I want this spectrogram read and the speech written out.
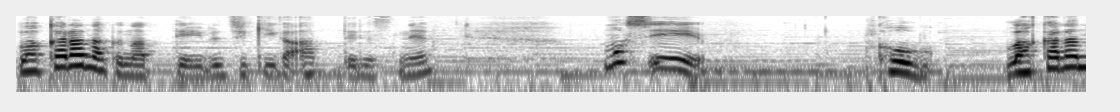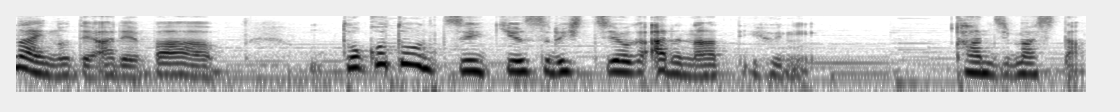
う分からなくなっている時期があってですね。もしこう分からないのであればとことん追求する必要があるなっていうふうに感じました。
